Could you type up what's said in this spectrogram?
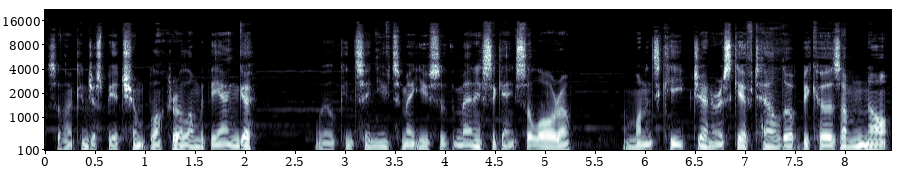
so that can just be a chump blocker along with the Anger. We'll continue to make use of the Menace against Oloro. I'm wanting to keep Generous Gift held up because I'm not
